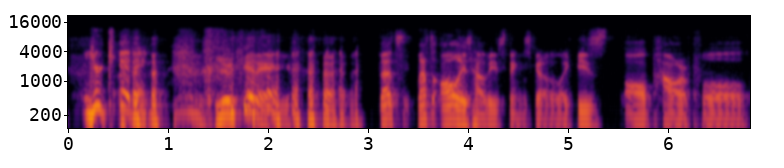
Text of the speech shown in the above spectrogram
you're kidding. You're kidding. that's that's always how these things go. Like these all powerful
